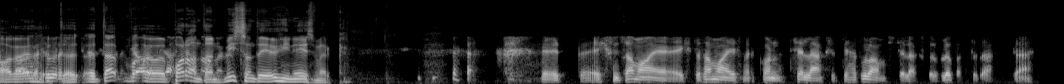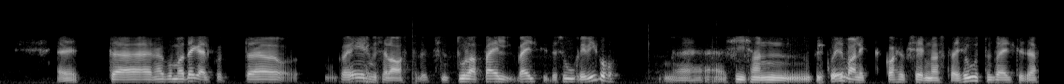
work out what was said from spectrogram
aga jah, et, et parandan, mis on teie ühine eesmärk et eks see sama, eks ta sama eesmärk on, et selle jaoks, et teha tulemust, selle jaoks tuleb lõpetada, et, et äh, nagu ma tegelikult äh, ka eelmisel aastal ütlesin, et tuleb väl-, vältida suuri vigu, äh, siis on kõik võimalik, kahjuks eelmine aasta ei suutnud vältida,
